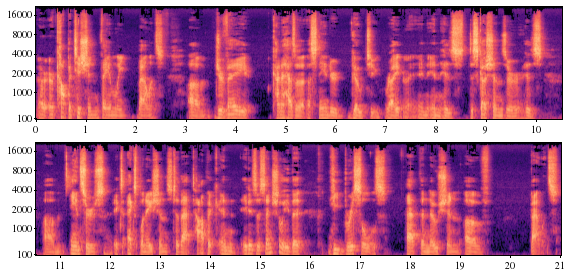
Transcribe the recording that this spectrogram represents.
or, or competition family balance. Um, Gervais kind of has a, a standard go-to, right? In, in his discussions or his, um, answers, ex- explanations to that topic. And it is essentially that he bristles at the notion of balance.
